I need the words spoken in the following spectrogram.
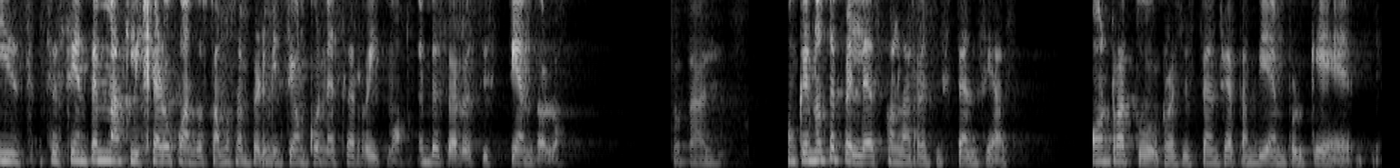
y se siente más ligero cuando estamos en permisión con ese ritmo en vez de resistiéndolo. Total. Aunque no te pelees con las resistencias, honra tu resistencia también porque,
